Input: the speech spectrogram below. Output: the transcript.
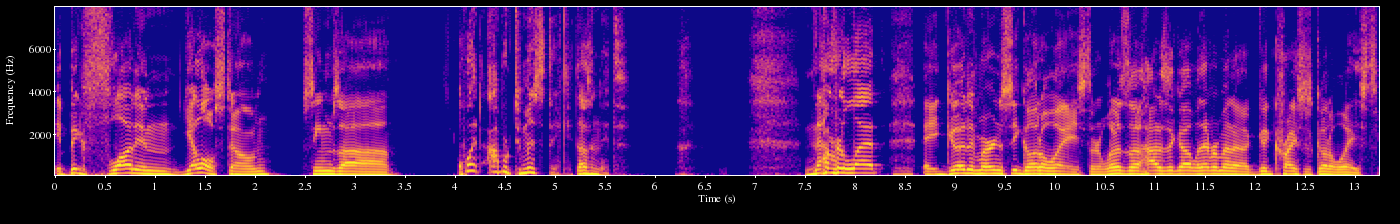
a big flood in Yellowstone seems uh, quite opportunistic, doesn't it? Never let a good emergency go to waste. Or what is the, how does it go? Never let a good crisis go to waste.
